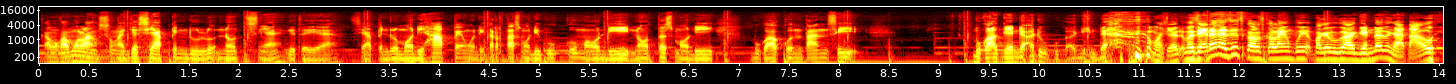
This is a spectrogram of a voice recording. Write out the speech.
kamu kamu langsung aja siapin dulu notesnya gitu ya. Siapin dulu mau di HP mau di kertas mau di buku mau di notes mau di buku akuntansi buku agenda. Aduh buku agenda. Masih ada masih ada nggak sih sekolah-sekolah yang punya pakai buku agenda tuh? Nggak tahu.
